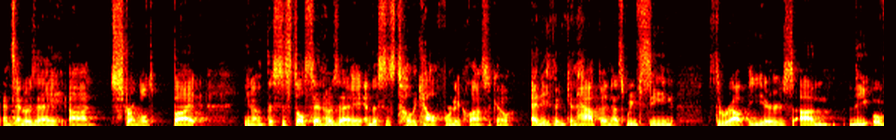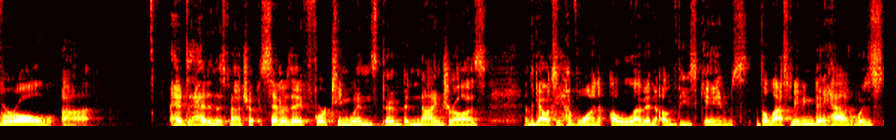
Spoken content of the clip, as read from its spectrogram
and San Jose uh, struggled. But you know, this is still San Jose, and this is still the California Classico. Anything can happen, as we've seen throughout the years. Um, the overall uh, head to head in this matchup. San Jose, 14 wins. There have been nine draws, and the Galaxy have won 11 of these games. The last meeting they had was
